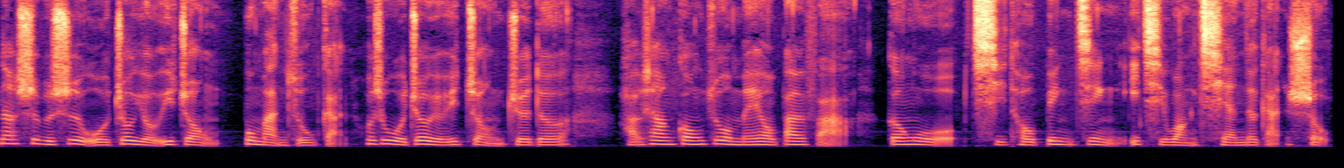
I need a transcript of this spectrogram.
那是不是我就有一种不满足感，或是我就有一种觉得好像工作没有办法跟我齐头并进一起往前的感受？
